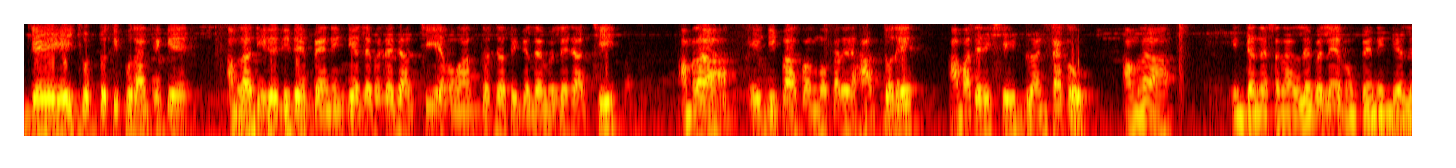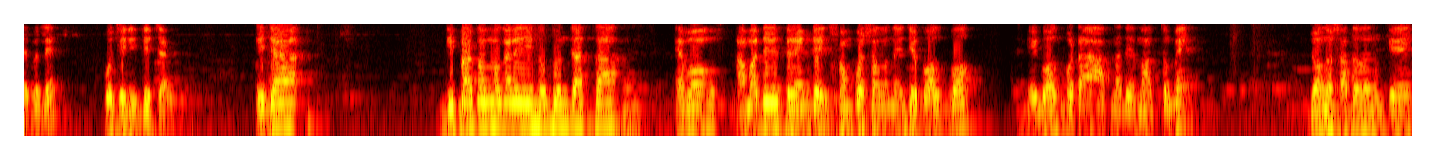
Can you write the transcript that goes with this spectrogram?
যে এই ছোট্ট ত্রিপুরা থেকে আমরা ধীরে ধীরে প্যান ইন্ডিয়া লেভেলে যাচ্ছি এবং আন্তর্জাতিক লেভেলে যাচ্ছি। আমরা এই দীপা কর্মকারের হাত ধরে আমাদের সেই ব্র্যান্ডটাকেও আমরা ইন্টারন্যাশনাল লেভেলে এবং প্যান ইন্ডিয়া লেভেলে পৌঁছে দিতে চাই। এটা দীপা কর্মকারের এই নতুন যাত্রা এবং আমাদের ব্র্যান্ডের সম্প্রসারণের যে গল্প, এই গল্পটা আপনাদের মাধ্যমে জনসাধারণকে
